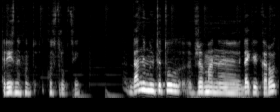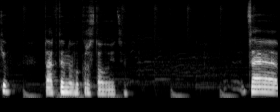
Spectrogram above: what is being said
та різних конструкцій. Даний мультитул вже в мене декілька років та активно використовується. Це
